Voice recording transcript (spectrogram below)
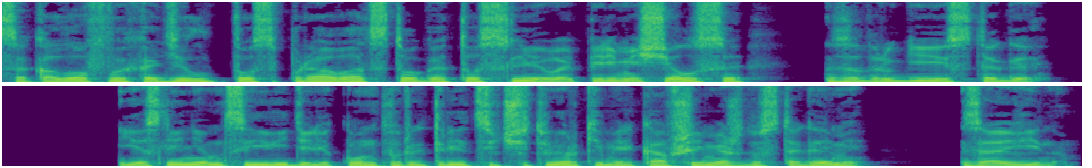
Соколов выходил то справа от стога, то слева, перемещался за другие стога. Если немцы и видели контуры 34-ки, мелькавшие между стогами, за авином,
